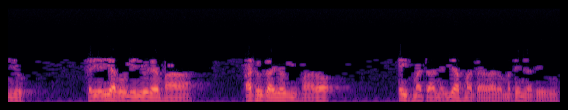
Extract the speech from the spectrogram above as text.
မျိုးအဲဒီဣရိယာပု၄မျိုးထဲမှာအထုဇယောဂီမှာတော့အိတ်မှတ်တာနဲ့ရမှတ်တာကတော့မသိမြတ်သေးဘူး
